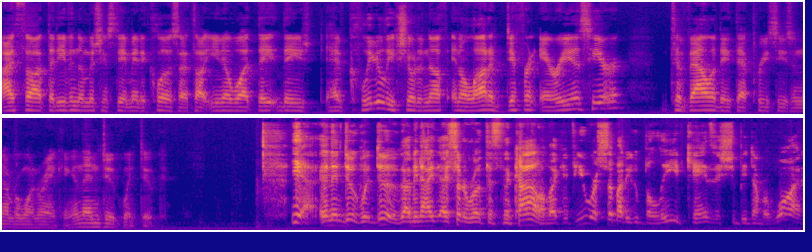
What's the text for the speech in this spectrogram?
I thought that even though Michigan State made it close, I thought, you know what, they they have clearly showed enough in a lot of different areas here to validate that preseason number one ranking. And then Duke went Duke. Yeah, and then Duke went Duke. I mean, I, I, sort of wrote this in the column. Like, if you were somebody who believed Kansas should be number one,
